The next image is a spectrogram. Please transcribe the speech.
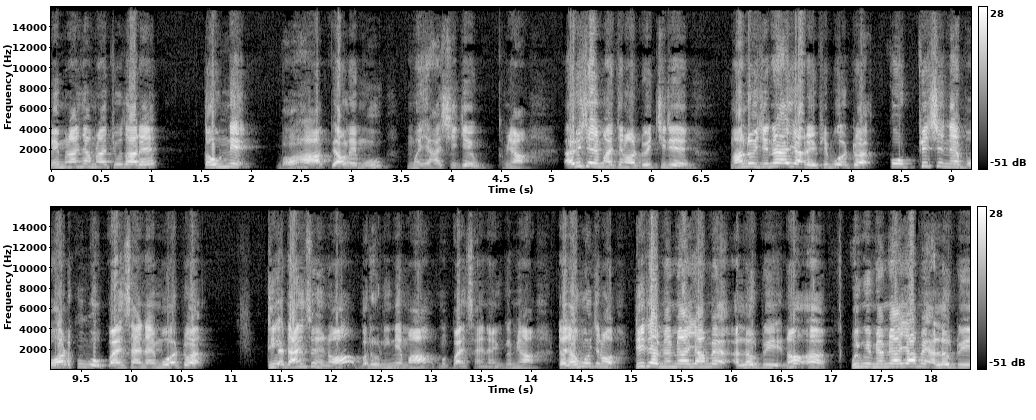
နေမလားညမလားစ조사တယ်၃နှစ် ဘဝဟာပြောင်းလဲမှုမရရှိခဲ့ခင်ဗျအဲ့ဒီချိန်မှာကျွန်တော်တွေးကြည့်တယ်ငါလိုချင်တဲ့အရာတွေဖြစ်ဖို့အတွက်ကိုဖြစ်ရှင်တဲ့ဘဝတစ်ခုကိုပိုင်ဆိုင်နိုင်ဖို့အတွက်ဒီအတိုင်းဆိုရင်တော့ဘယ်လိုနည်းနဲ့မှမပိုင်ဆိုင်နိုင်ဘူးခင်ဗျဒါကြောင့်မို့ကျွန်တော်တိတက်များများရမယ့်အလုပ်တွေနော်ဝင်ငွေများများရမယ့်အလုပ်တွေ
